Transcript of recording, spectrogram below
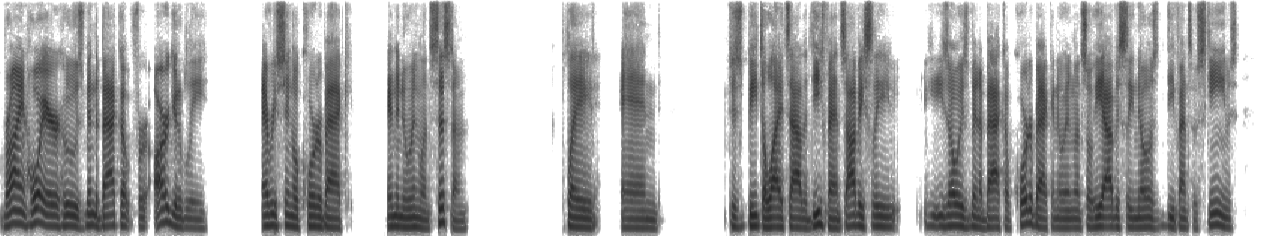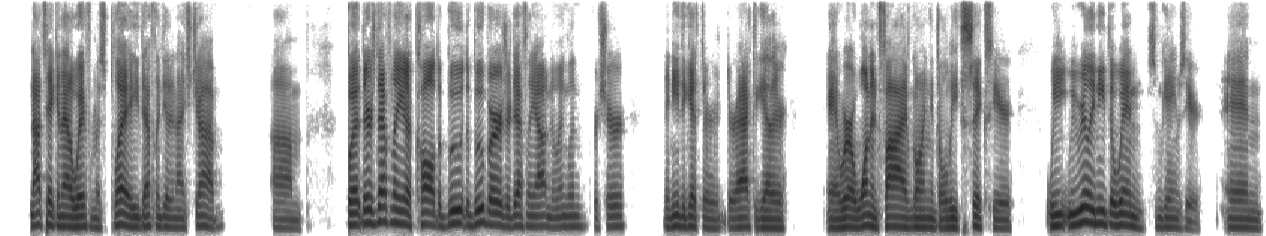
Brian Hoyer, who's been the backup for arguably every single quarterback in the New England system, played and just beat the lights out of the defense. Obviously, he's always been a backup quarterback in New England, so he obviously knows defensive schemes. Not taking that away from his play, he definitely did a nice job. Um, but there's definitely a call. The boo the Boo Birds are definitely out in New England for sure. They need to get their their act together. And we're a one and five going into week six here. We we really need to win some games here. And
